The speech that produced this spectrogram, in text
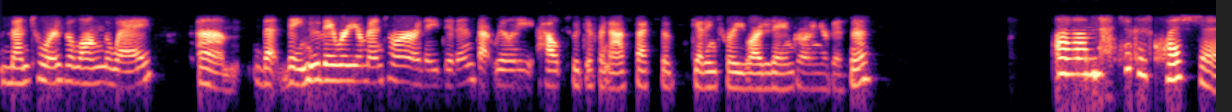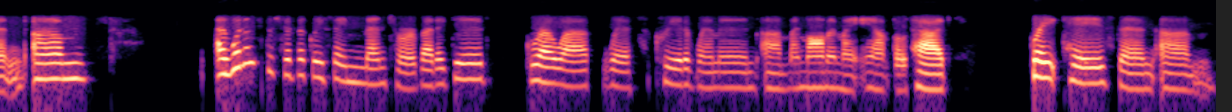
mentors along the way um, that they knew they were your mentor or they didn't that really helped with different aspects of getting to where you are today and growing your business? Um, that's a good question. Um, I wouldn't specifically say mentor, but I did grow up with creative women. Um, my mom and my aunt both had great taste and um,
